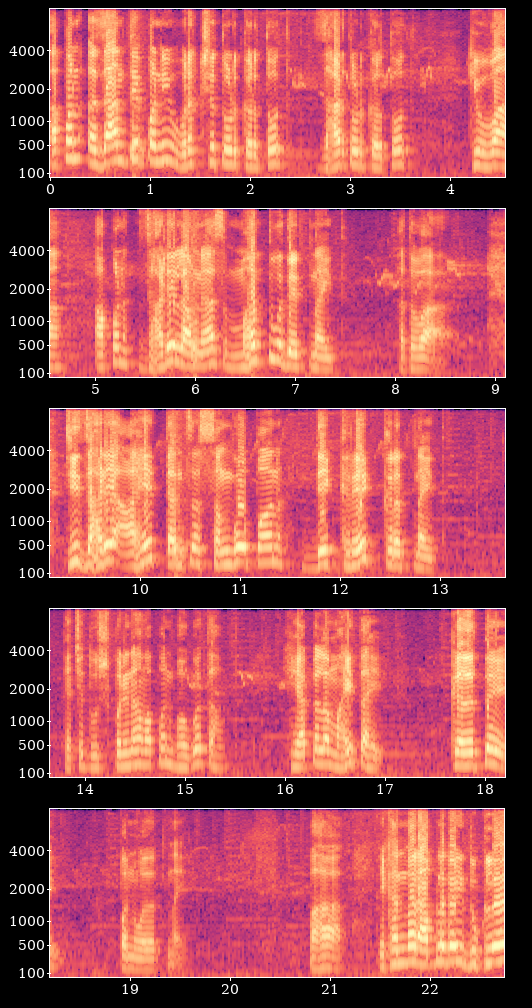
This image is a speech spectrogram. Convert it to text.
आपण अजाणतेपणी वृक्षतोड करतोत झाडतोड करतोत किंवा आपण झाडे लावण्यास महत्त्व देत नाहीत अथवा जी झाडे आहेत त्यांचं संगोपन देखरेख करत नाहीत त्याचे दुष्परिणाम आपण भोगत आहोत हे आपल्याला माहीत आहे कळते पण वळत नाही. पहा एखादं आपलं काही दुखलं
